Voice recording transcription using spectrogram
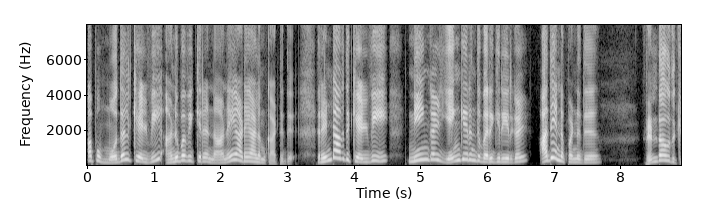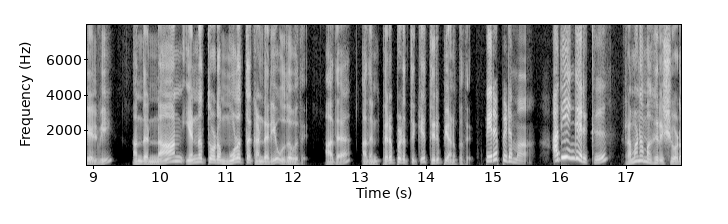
அப்போ முதல் கேள்வி அனுபவிக்கிற நானே அடையாளம் காட்டுது. ரெண்டாவது கேள்வி நீங்கள் எங்கிருந்து வருகிறீர்கள்? அது என்ன பண்ணுது? ரெண்டாவது கேள்வி அந்த நான் எண்ணத்தோட மூலத்தை கண்டறிய உதவுது. அத அதன் பிறப்பிடத்துக்கே திருப்பி அனுப்புது. பிறப்பிடமா? அது எங்க இருக்கு? ரமண மகரிஷியோட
